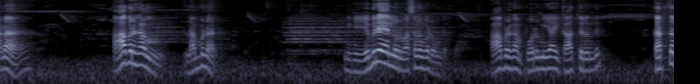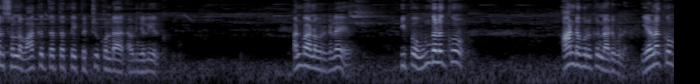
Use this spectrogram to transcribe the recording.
ஆனால் ஆபிரகாம் நம்பினார். இன்றைக்கி எபிரேயரில் ஒரு வசனம் கூட உண்டு. ஆபிரகாம் பொறுமையாய் காத்திருந்து கர்த்தர் சொன்ன வாக்கு தத்தத்தை பெற்றுக்கொண்டார் அப்படின்னு சொல்லி இருக்கும். அன்பானவர்களே இப்போ உங்களுக்கும் ஆண்டவருக்கும் நடுவில். எனக்கும்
